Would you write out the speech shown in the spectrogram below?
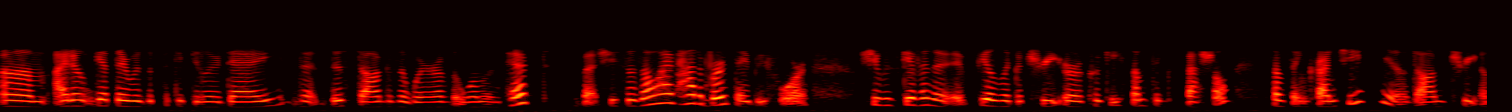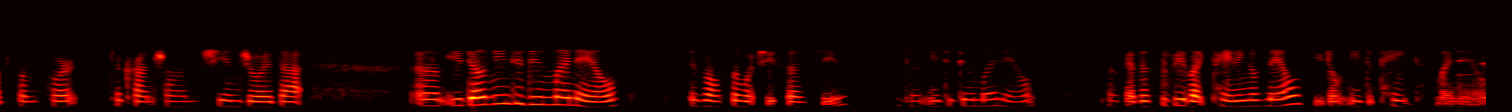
Um, I don't get there was a particular day that this dog is aware of the woman picked, but she says, "Oh, I've had a birthday before." She was given a it feels like a treat or a cookie, something special, something crunchy, you know, dog treat of some sort to crunch on. She enjoyed that. Um, you don't need to do my nails is also what she says to you. You don't need to do my nails. Okay, this would be like painting of nails. You don't need to paint my nails,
